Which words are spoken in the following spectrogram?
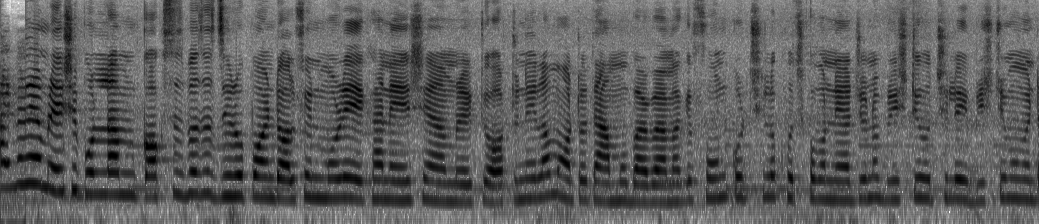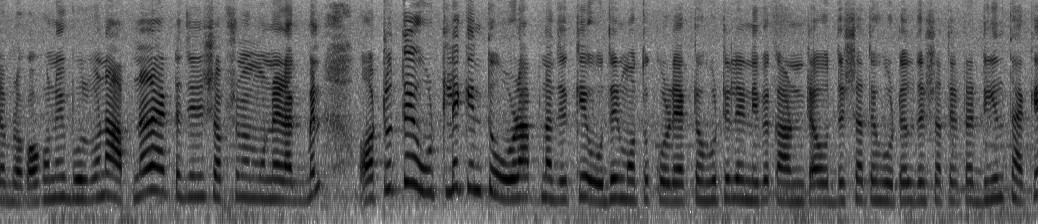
ফাইনালি আমরা এসে বললাম কক্সেসবাজার জিরো পয়েন্ট ডলফিন মোড়ে। এখানে এসে আমরা একটু অটো নিলাম। অটোতে আম্মু বারবার আমাকে ফোন করছিল, খোঁজখবর নেওয়ার জন্য। বৃষ্টি হচ্ছিল, এই বৃষ্টির মোমেন্ট আমরা কখনোই বলব না। আপনারা একটা জিনিস সবসময় মনে রাখবেন, অটোতে উঠলে কিন্তু ওরা আপনাদেরকে ওদের মতো করে একটা হোটেলে নেবে, কারণ এটা ওদের সাথে, হোটেলদের সাথে একটা ডিল থাকে।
